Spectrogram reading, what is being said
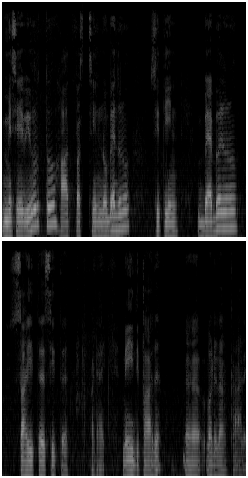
මෙසේ විවෘතෝ හාත්පසින් නොබැඳුණු සිතින් බැබළුණු සහිත සිත වඩයි. මේ ඉදිපාද වඩන ආකාරය.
